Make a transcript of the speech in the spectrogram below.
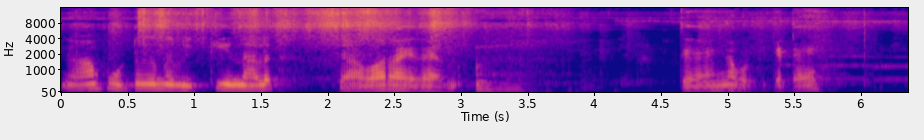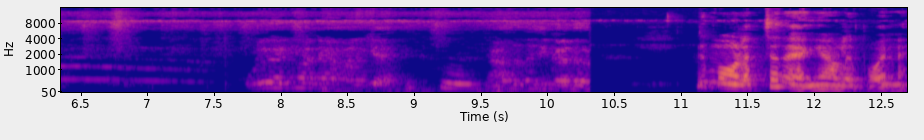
ഞാൻ പുട്ട് തിന്ന് വിൽക്കി ഇന്നാൾ ചവാറായതായിരുന്നു തേങ്ങ പൊട്ടിക്കട്ടെ. ഇത് മുളച്ച തേങ്ങയാണല്ലോ ഇപ്പോൾ തന്നെ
